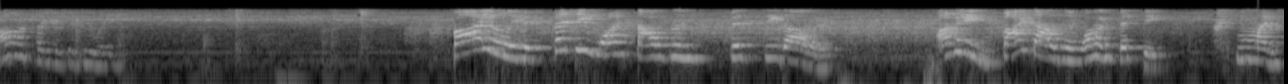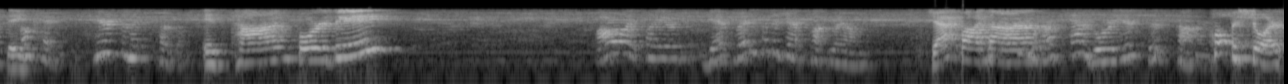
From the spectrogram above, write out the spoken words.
Our players are doing. Finally, with fifty-one thousand fifty dollars. I mean, five thousand one hundred fifty. My mistake. Okay, here's the next puzzle. It's time for the All right, players, get ready for the jackpot round. jackpot see what time. our category is this time. Hope it's short.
